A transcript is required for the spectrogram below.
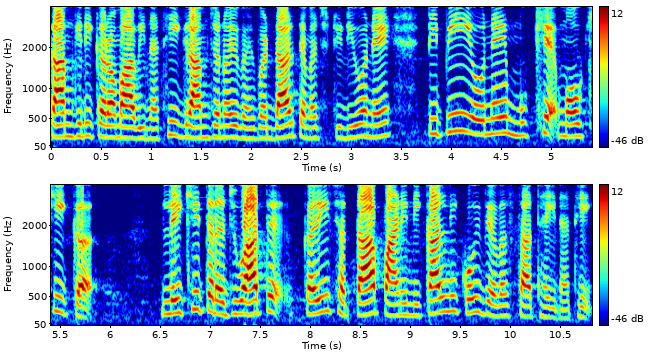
કામગીરી કરવામાં આવી નથી. ગ્રામજનોએ વહીવટદાર તેમજ ટીડીઓને ટીપીઓને મુખ્ય મૌખિક લેખિત રજૂઆત કરી છતાં પાણી નિકાલની કોઈ વ્યવસ્થા થઈ નથી.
